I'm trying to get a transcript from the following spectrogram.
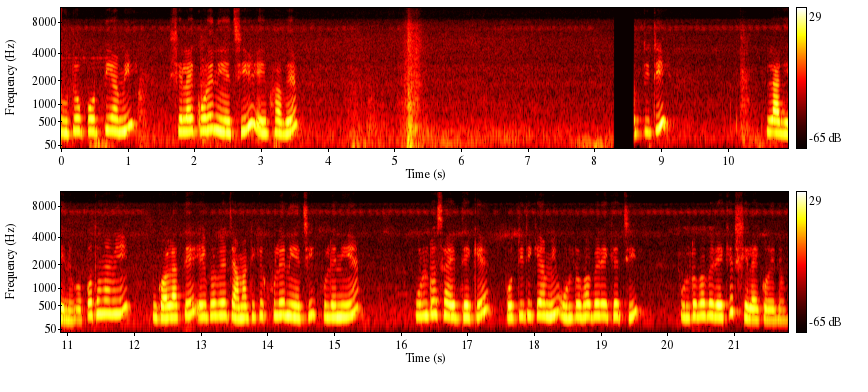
দুটো পট্টি আমি সেলাই করে নিয়েছি এইভাবে। পট্টিটি লাগিয়ে নেব। প্রথম আমি গলাতে এইভাবে জামাটিকে খুলে নিয়েছি। খুলে নিয়ে উল্টো সাইড থেকে পট্টিটিকে আমি উল্টোভাবে রেখেছি। উল্টোভাবে রেখে সেলাই করে নেব।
